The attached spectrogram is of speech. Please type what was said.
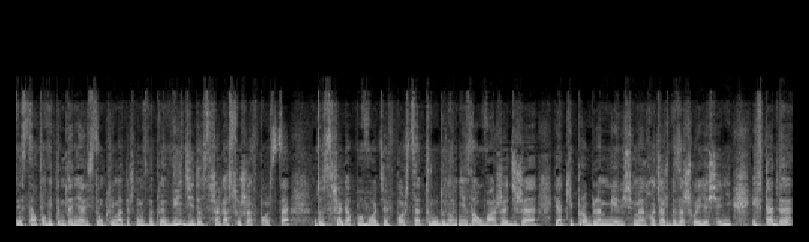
jest całkowitym denialistą klimatycznym, zwykle widzi, dostrzega suszę w Polsce, dostrzega powodzie w Polsce. Trudno nie zauważyć, że jaki problem mieliśmy chociażby zeszłej jesieni. I wtedy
